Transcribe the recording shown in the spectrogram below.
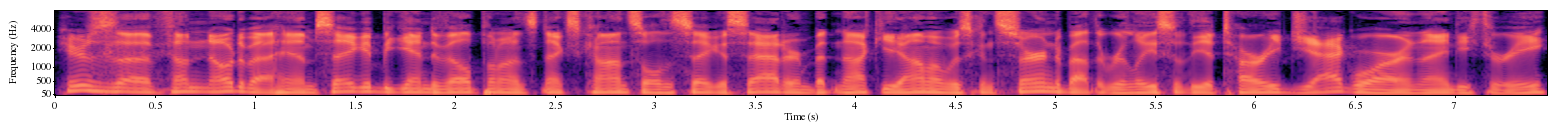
Here's a fun note about him. Sega began development on its next console, the Sega Saturn, but Nakayama was concerned about the release of the Atari Jaguar in '93,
